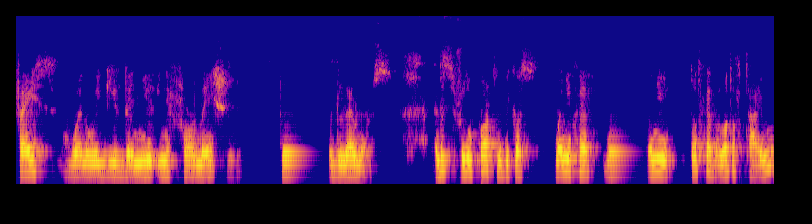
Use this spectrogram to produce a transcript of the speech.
phase when we give the new information to the learners. And this is really important because when you have when you don't have a lot of time,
